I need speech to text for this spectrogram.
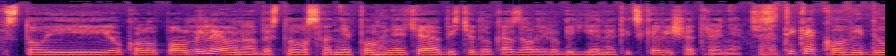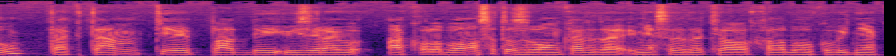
stojí okolo pol milióna. Bez toho sa nepohnete, aby ste dokázali robiť genetické vyšetrenie. Čo sa týka covidu, tak tam tie platby vyzerajú ako? Lebo ono sa to zvonka, teda mňa sa zatiaľ, chvala Bohu, covid nejak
